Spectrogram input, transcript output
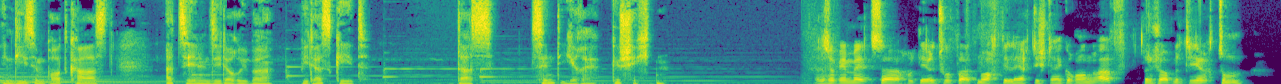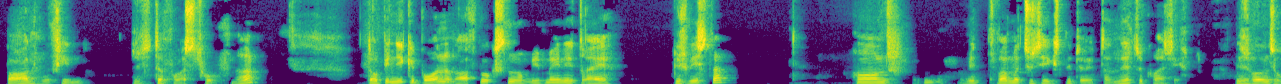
In diesem Podcast erzählen sie darüber, wie das geht. Das sind ihre Geschichten. Also wenn man jetzt eine Hotelzufahrt macht, die leichte Steigerung auf, dann schaut man direkt zum Bauernhof hin. Das ist der Forsthof. Ne? Da bin ich geboren und aufgewachsen mit meinen drei Geschwistern. Und mit waren wir zu sechs mit Eltern, nicht so quasi. Das war unser,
